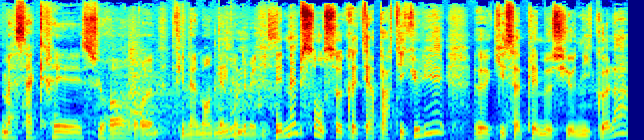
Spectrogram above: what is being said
massacrés sur ordre finalement de Catherine de Médicis. Mais même son secrétaire particulier, euh, qui s'appelait Monsieur Nicolas,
